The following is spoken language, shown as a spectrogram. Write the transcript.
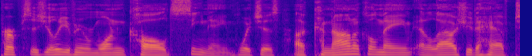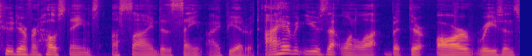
purposes. You'll even one called CNAME, which is a canonical name. It allows you to have two different host names assigned to the same IP address. I haven't used that one a lot, but there are reasons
